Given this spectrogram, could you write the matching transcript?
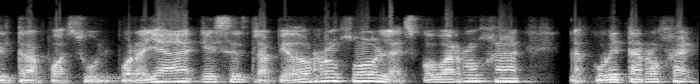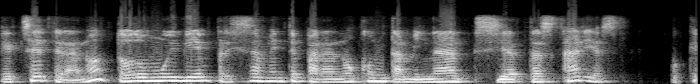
el trapo azul. Por allá es el trapeador rojo, la escoba roja, la cubeta roja, etcétera, ¿no? Todo muy bien precisamente para no contaminar ciertas áreas. Ok.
